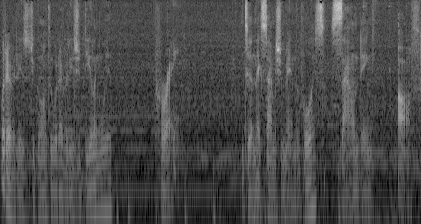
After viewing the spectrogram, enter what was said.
whatever it is that you're going through, whatever it is you're dealing with, pray. Until next time, it's your man, The Voice, sounding off.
